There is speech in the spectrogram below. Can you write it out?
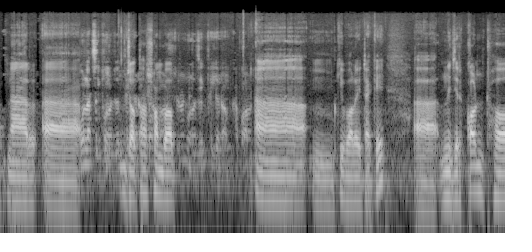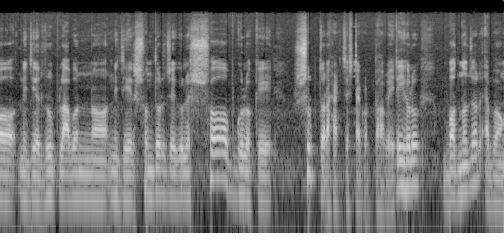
আপনার যথাসম্ভব কি বলে এটাকে নিজের কণ্ঠ নিজের রূপ লাবণ্য নিজের সৌন্দর্য এগুলো সবগুলোকে সুপ্ত রাখার চেষ্টা করতে হবে। এটাই হলো বদনজর এবং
